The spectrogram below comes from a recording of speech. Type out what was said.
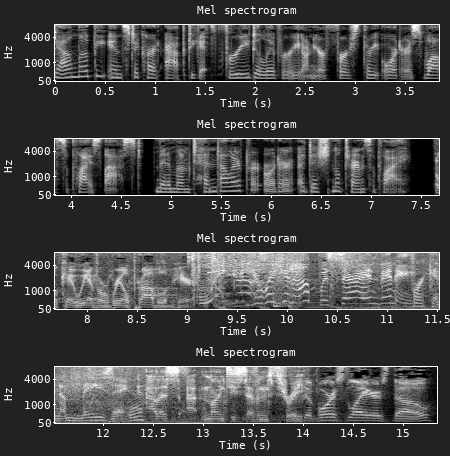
Download the Instacart app to get free delivery on your first three orders while supplies last. Minimum $10 per order, additional term supply. Okay, we have a real problem here. You're waking up with Sarah and Vinny. Freaking amazing. Alice at The 97.3. divorce lawyers, though,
